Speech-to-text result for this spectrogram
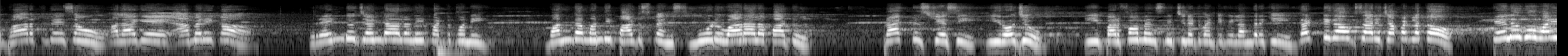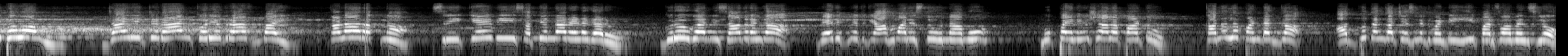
అటు భారతదేశం అలాగే అమెరికా రెండు జెండాలని పట్టుకొని వంద మంది పార్టిసిపెంట్స్ మూడు వారాల పాటు ప్రాక్టీస్ చేసి ఈ రోజు ఈ పర్ఫార్మెన్స్ ఇచ్చినటువంటి వీళ్ళందరికీ గట్టిగా ఒకసారి చప్పట్లతో తెలుగు వైభవం directed and choreograph by Kalaratna Shri KV Satyanarayana garu. గురువు గారిని సాధారణంగా వేదిక మీదకి ఆహ్వానిస్తూ ఉన్నాము. ముప్పై నిమిషాల పాటు కనుల పండగగా అద్భుతంగా చేసినటువంటి ఈ పర్ఫార్మెన్స్లో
